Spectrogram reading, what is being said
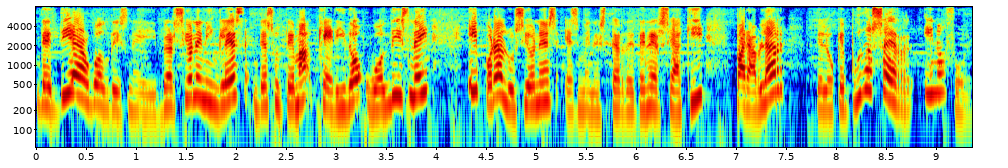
de Dear Walt Disney, versión en inglés de su tema Querido Walt Disney y por alusiones es menester detenerse aquí para hablar de lo que pudo ser y no fue.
